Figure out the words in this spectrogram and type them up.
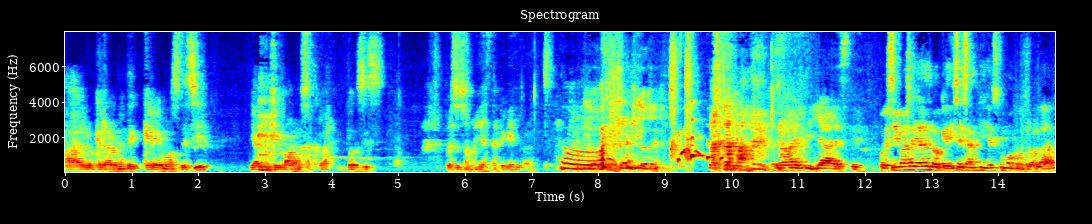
a lo que realmente queremos decir y a lo que vamos a actuar. Entonces, pues eso no, ya está, quería llorar. Tranquilo, tranquilo, tranquilo. No, y ya, este. Pues sí, más allá de lo que dice Santi, es como controlar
